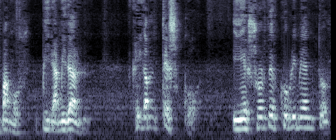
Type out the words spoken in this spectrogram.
vamos, piramidal, gigantesco. Y esos descubrimientos,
